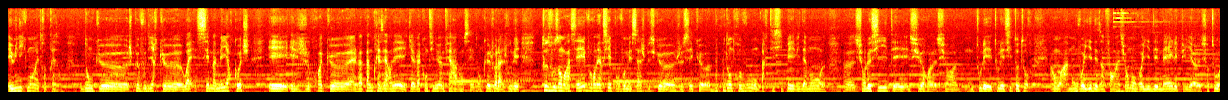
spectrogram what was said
et uniquement être présent. Donc euh, je peux vous dire que ouais, c'est ma meilleure coach et, je crois qu'elle va pas me préserver et qu'elle va continuer à me faire avancer. Donc euh, voilà, je voulais tous vous embrasser, vous remercier pour vos messages puisque je sais que beaucoup d'entre vous ont participé évidemment sur le site et sur, sur tous, les, tous les sites autour à m'envoyer des informations, m'envoyer des mails et puis euh, surtout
